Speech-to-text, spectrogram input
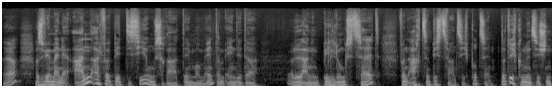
Ja? Also wir haben eine Analphabetisierungsrate im Moment am Ende der langen Bildungszeit von 18 bis 20 Prozent. Natürlich kommen inzwischen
